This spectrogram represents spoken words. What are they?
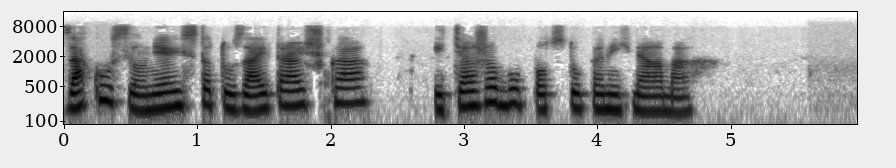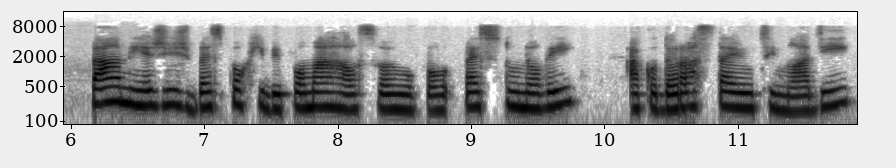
zakúsil neistotu zajtrajška i ťažobu podstúpených námach. Pán Ježiš bez pochyby pomáhal svojmu pestúnovi ako dorastajúci mladík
